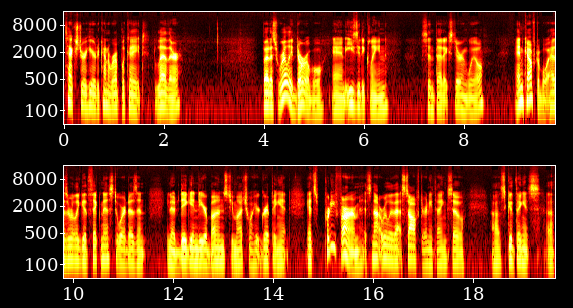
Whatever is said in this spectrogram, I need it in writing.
texture here to kind of replicate leather. But it's really durable and easy to clean synthetic steering wheel and comfortable. It has a really good thickness to where it doesn't, you know, dig into your bones too much while you're gripping it. It's pretty firm. It's not really that soft or anything, so uh, it's a good thing it's, a,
